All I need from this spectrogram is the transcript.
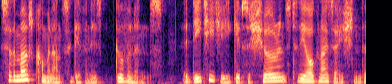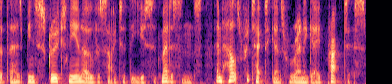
So the most common answer given is governance. A DTG gives assurance to the organisation that there has been scrutiny and oversight of the use of medicines and helps protect against renegade practice.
